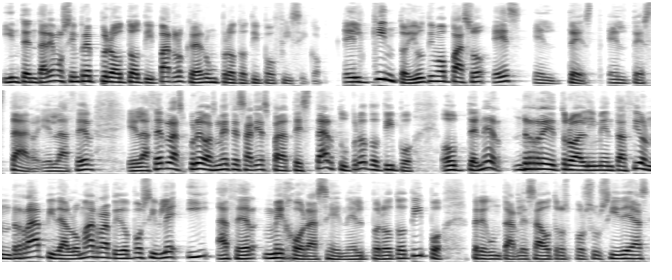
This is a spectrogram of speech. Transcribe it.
intentaremos siempre prototiparlo, crear un prototipo físico. El quinto y último paso es el test, el testar, el hacer, el hacer las pruebas necesarias para testar tu prototipo obtener retroalimentación rápida lo más rápido posible y hacer mejoras en el prototipo. Preguntarles a otros por sus ideas,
